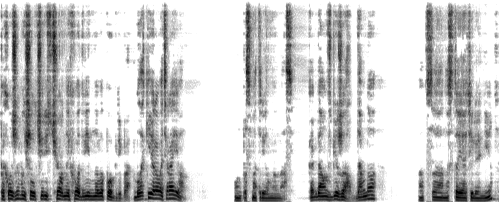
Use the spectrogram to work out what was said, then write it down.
Похоже, вышел через черный ход винного погреба. Блокировать район. Он посмотрел на нас. Когда он сбежал? Давно? Отца-настоятеля нет?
